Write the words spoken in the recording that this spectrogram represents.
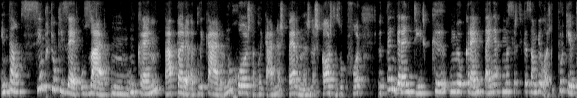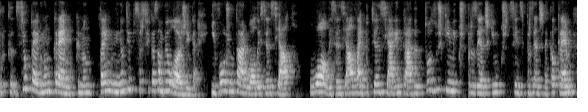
Então, sempre que eu quiser usar um, um, creme tá, para aplicar no rosto, aplicar nas pernas, nas costas, o que for, eu tenho que garantir que o meu creme tenha uma certificação biológica. Porquê? Porque se eu pego num creme que não tem nenhum tipo de certificação biológica e vou juntar o óleo essencial, o óleo essencial vai potenciar a entrada de todos os químicos presentes, químicos de síntese presentes naquele creme,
